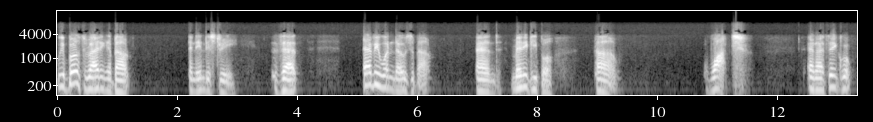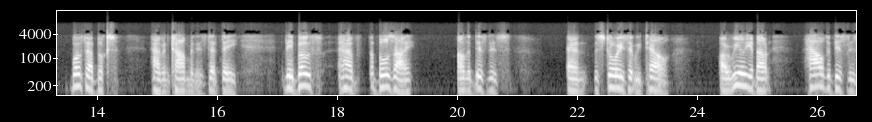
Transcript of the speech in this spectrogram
we're both writing about an industry that everyone knows about and many people uh, watch. And I think what both our books have in common is that they they both have a bullseye on the business, and the stories that we tell are really about how the business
